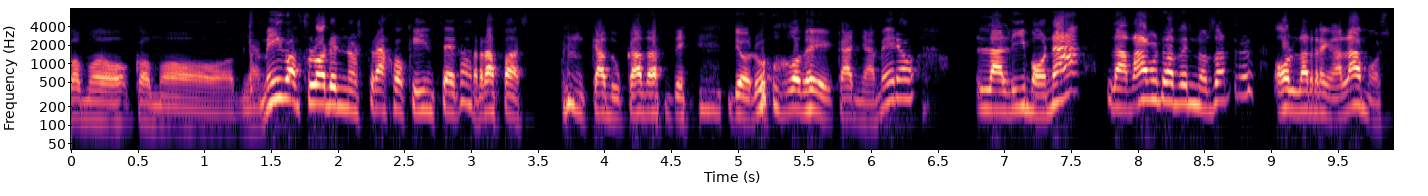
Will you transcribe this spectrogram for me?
Como, como mi amigo Flores nos trajo 15 garrafas caducadas de, de orujo de cañamero, la limoná la vamos a hacer nosotros, os la regalamos.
